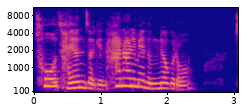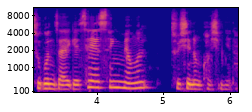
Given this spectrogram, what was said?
초자연적인 하나님의 능력으로 죽은 자에게 새 생명을 주시는 것입니다.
